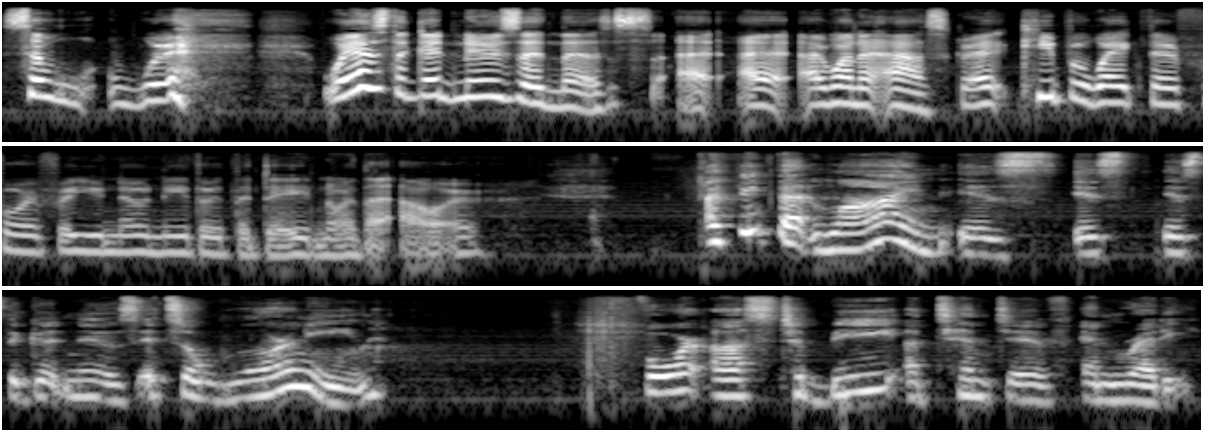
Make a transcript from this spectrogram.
so where, where's the good news in this? I, I, I want to ask, right? Keep awake, therefore, for you know neither the day nor the hour. I think that line is is is the good news. It's a warning for us to be attentive and ready,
